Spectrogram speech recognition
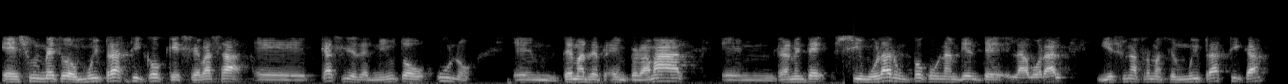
es un método muy práctico que se basa eh, casi desde el minuto uno en temas de en programar, en realmente simular un poco un ambiente laboral y es una formación muy práctica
